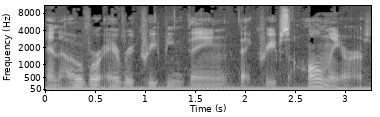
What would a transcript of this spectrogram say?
and over every creeping thing that creeps on the earth.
